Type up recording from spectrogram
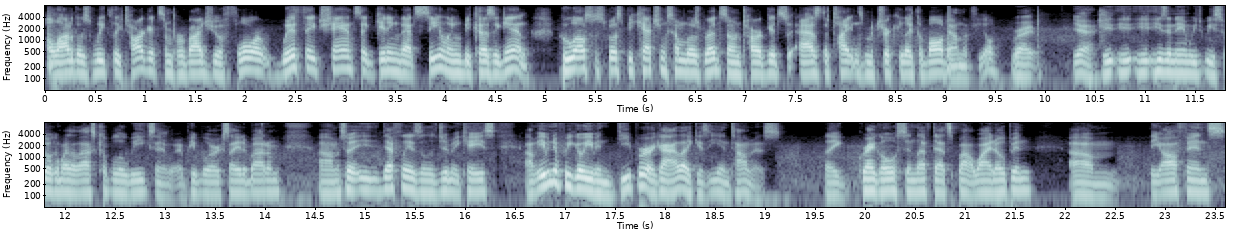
a lot of those weekly targets and provide you a floor with a chance at getting that ceiling. Because again, who else is supposed to be catching some of those red zone targets as the Titans matriculate the ball down the field? Right. Yeah, he, he, he's a name we, we've spoken about the last couple of weeks, and people are excited about him. Um, so it definitely is a legitimate case. Um, even if we go even deeper, a guy I like is Ian Thomas. Like Greg Olsen left that spot wide open. Um, the offense,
